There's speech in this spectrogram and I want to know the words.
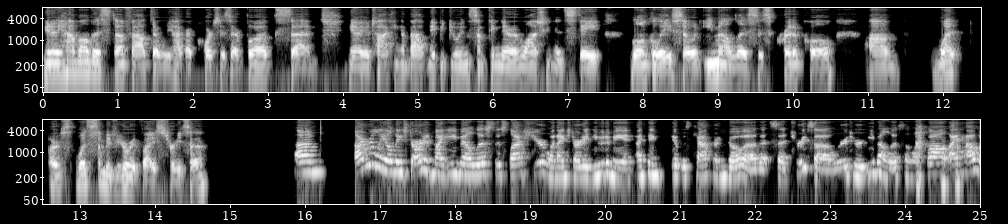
you know, you have all this stuff out there. We have our courses, our books. Um, you know, you're talking about maybe doing something there in Washington State locally. So an email list is critical. Um, what are what's some of your advice, Teresa? Um, I really only started my email list this last year when I started Udemy, and I think it was Catherine Goa that said, "Teresa, where's your email list?" I'm like, "Well, I have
